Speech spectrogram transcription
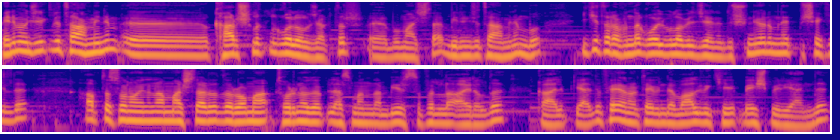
Benim öncelikli tahminim e, karşılıklı gol olacaktır e, bu maçta. Birinci tahminim bu. İki tarafında gol bulabileceğini düşünüyorum net bir şekilde. Hafta sonu oynanan maçlarda da Roma Torino deplasmanından 1-0'la ayrıldı. Galip geldi. Feyenoord evinde Valvik'i 5-1 yendi.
